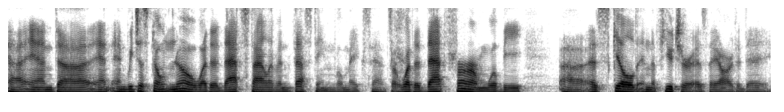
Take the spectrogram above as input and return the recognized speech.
Uh, and, uh, and and we just don't know whether that style of investing will make sense or whether that firm will be uh, as skilled in the future as they are today.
